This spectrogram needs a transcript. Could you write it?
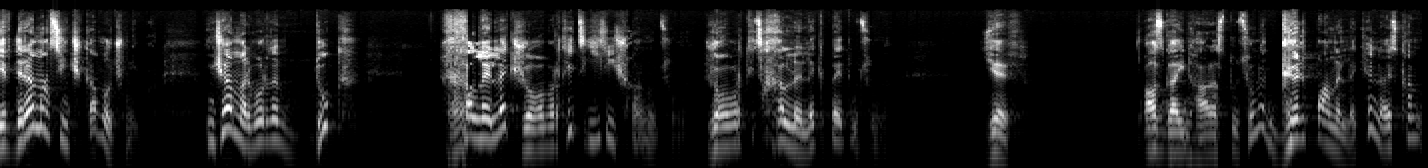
Եվ դրա մասին չկա ոչ մի բան։ Ինչի համար, որովհետև դուք խլել եք ժողովրդից իր իշխանությունը, ժողովրդից խլել եք պետությունը։ Եվ ազգային հարստությունը գրպանել եք, հեն այսքան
